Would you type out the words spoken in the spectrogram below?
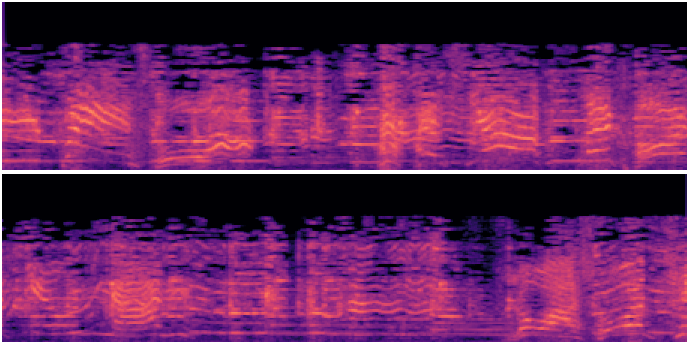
你别说下来可就难。若说挑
